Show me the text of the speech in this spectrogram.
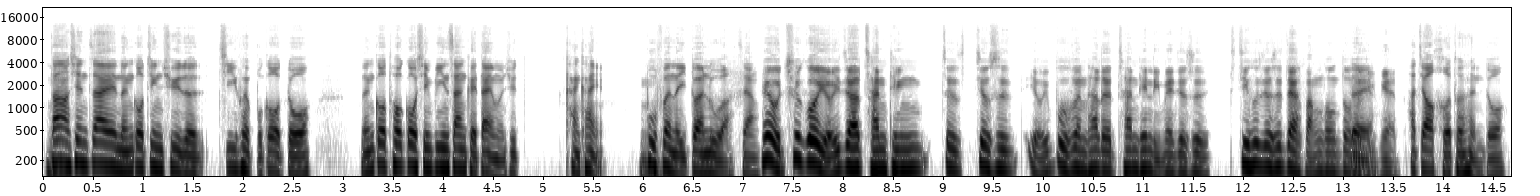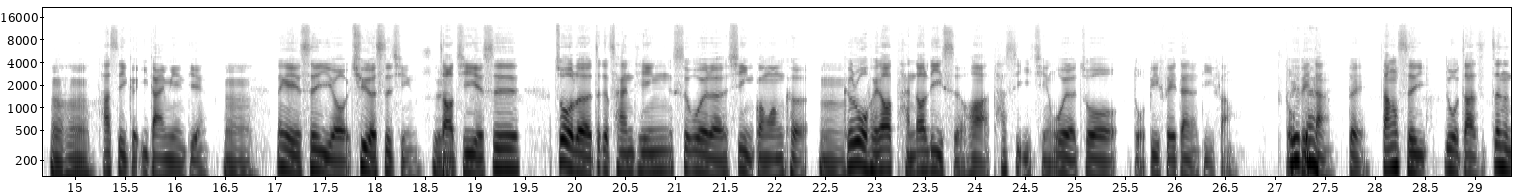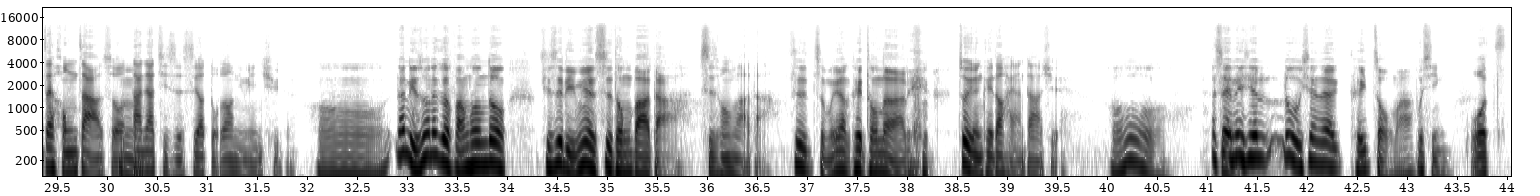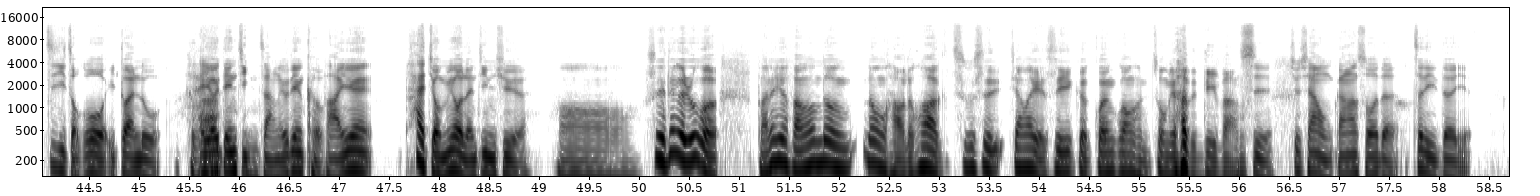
当然，现在能够进去的机会不够多，能够透过新兵山可以带你们去看看。部分的一段路啊，这样。因为我去过有一家餐厅，就就是有一部分它的餐厅里面就是几乎就是在防空洞里面。它叫河豚很多，嗯哼，它是一个意大利面店，嗯，那个也是有趣的事情。早期也是做了这个餐厅是为了吸引观光客，嗯。可如果回到谈到历史的话，它是以前为了做躲避飞弹的地方。躲飞弹，对，当时如果在真的在轰炸的时候，大家其实是要躲到里面去的。哦，那你说那个防空洞，其实里面四通八达，四通八达是怎么样？可以通到哪里？最远可以到海洋大学。哦，所以那些路现在可以走吗？不行，我自己走过一段路，还有点紧张，有点可怕，因为太久没有人进去了。哦，所以那个如果把那些防空洞弄好的话，是不是将来也是一个观光很重要的地方？是，就像我们刚刚说的，这里的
